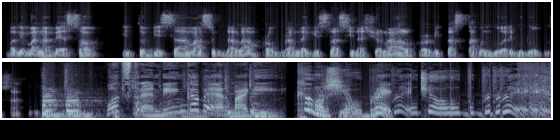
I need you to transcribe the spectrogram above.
bagaimana besok itu bisa masuk dalam program legislasi nasional prioritas tahun 2021. What's trending KBR pagi? Commercial break. Commercial break.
